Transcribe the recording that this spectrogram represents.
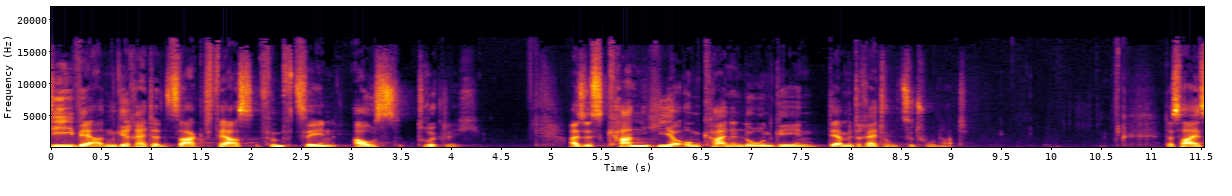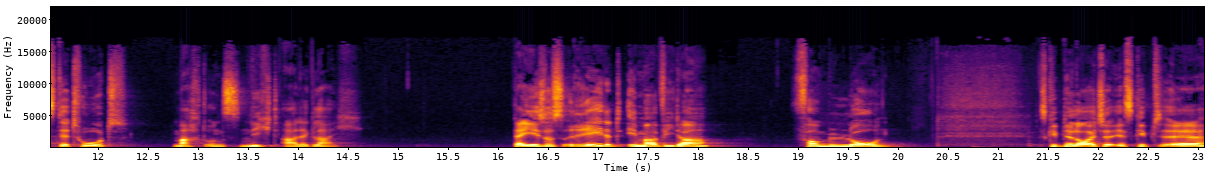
die werden gerettet, sagt Vers 15 ausdrücklich. Also es kann hier um keinen Lohn gehen, der mit Rettung zu tun hat. Das heißt, der Tod macht uns nicht alle gleich. Der Jesus redet immer wieder vom Lohn. Es gibt eine Leute, es gibt äh,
